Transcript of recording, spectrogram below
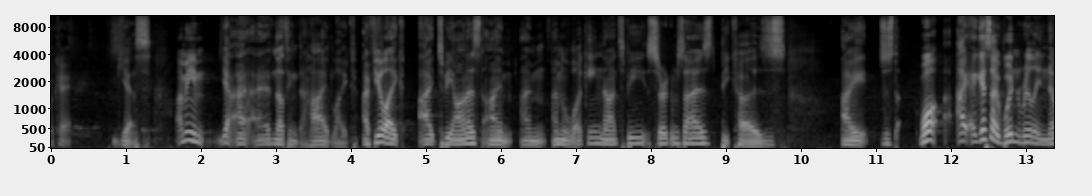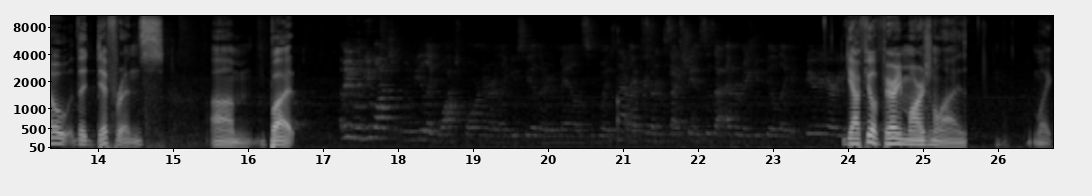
okay, yes. I mean, yeah, I, I have nothing to hide. Like, I feel like I, to be honest, I'm, I'm, I'm lucky not to be circumcised because I just, well, I, I guess I wouldn't really know the difference, um, but I mean, when you watch, when you like watch porn or like you see other males with like circumcised penis, does that ever make you feel like inferior? Yeah, I feel very marginalized. Like,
